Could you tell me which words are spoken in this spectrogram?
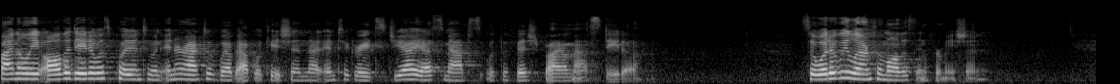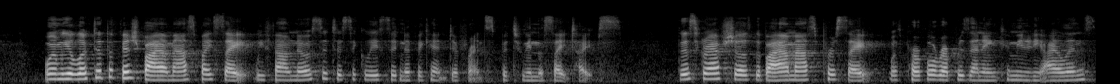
Finally, all the data was put into an interactive web application that integrates GIS maps with the fish biomass data. So what did we learn from all this information? When we looked at the fish biomass by site, we found no statistically significant difference between the site types. This graph shows the biomass per site, with purple representing community islands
